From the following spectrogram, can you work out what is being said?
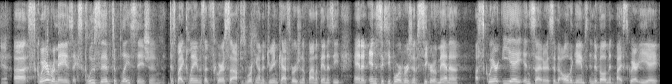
Yeah. Uh, Square remains exclusive to PlayStation, despite claims that SquareSoft is working on a Dreamcast version of Final Fantasy and an N64 version of Secret of Mana. A Square EA insider said that all the games in development by Square EA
